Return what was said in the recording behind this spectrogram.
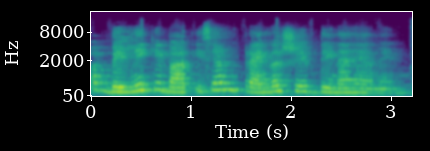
अब बेलने के बाद इसे हम ट्रायंगल शेप देना है हमें।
